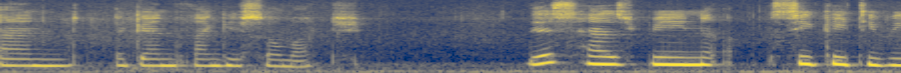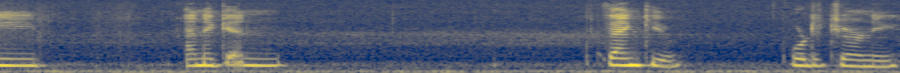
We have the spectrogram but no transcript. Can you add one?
And again, thank you so much. This has been CKTV, and again, thank you for the journey.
